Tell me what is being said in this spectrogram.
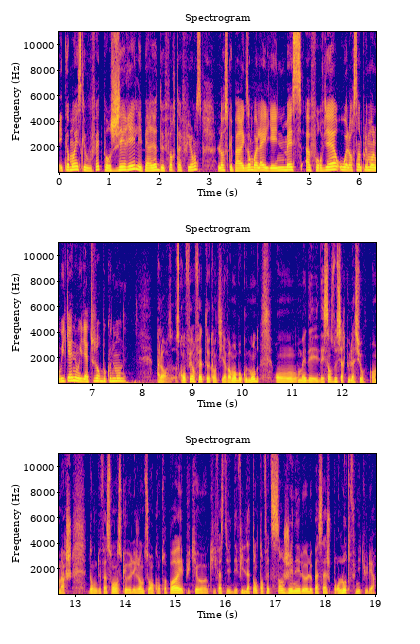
Et comment est-ce que vous faites pour gérer les périodes de forte affluence lorsque, par exemple, voilà, il y a une messe à Fourvière ou alors simplement le week-end où il y a toujours beaucoup de monde alors, ce qu'on fait en fait, quand il y a vraiment beaucoup de monde, on met des, sens de circulation en marche. Donc, de façon à ce que les gens ne se rencontrent pas et puis qu'ils fassent des, des, files d'attente en fait sans gêner le, passage pour l'autre funiculaire.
